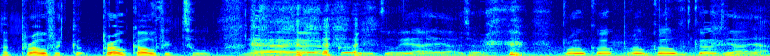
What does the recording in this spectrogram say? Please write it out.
a pro pro COVID tool. Yeah, yeah, yeah. COVID tool, yeah, yeah. So, pro co- pro COVID code, yeah,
